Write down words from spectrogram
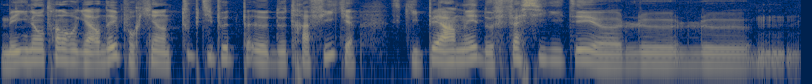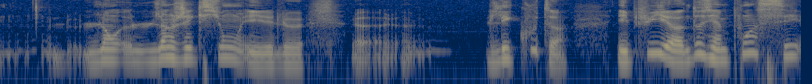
mais il est en train de regarder pour qu'il y ait un tout petit peu de, trafic, ce qui permet de faciliter euh, l'injection et l'écoute. Et puis un deuxième point, c'est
